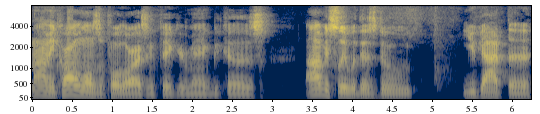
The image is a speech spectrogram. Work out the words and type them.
nah, I mean, Karl Malone's a polarizing figure, man, because obviously with this dude, you got the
